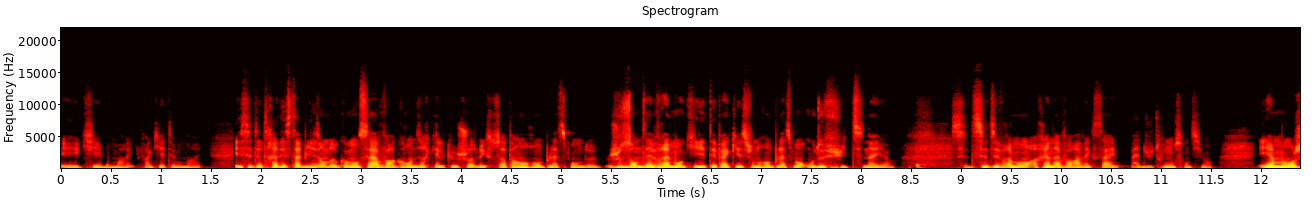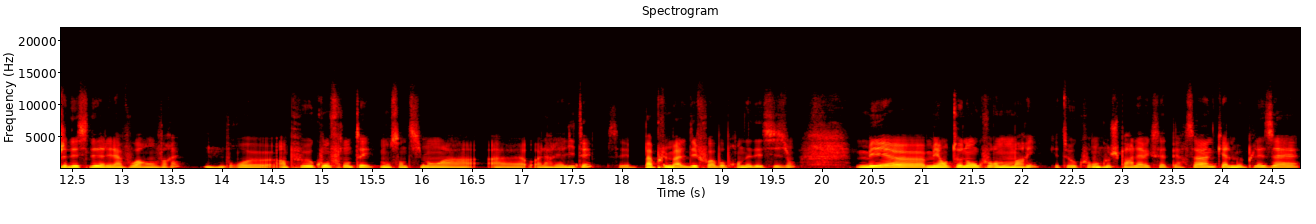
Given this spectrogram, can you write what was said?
et qui est mon mari, enfin qui était mon mari. Et c'était très déstabilisant de commencer à voir grandir quelque chose, mais que ce soit pas en remplacement d'eux. Je sentais mhm. vraiment qu'il n'était pas question de remplacement ou de fuite d'ailleurs. C'était vraiment rien à voir avec ça et pas du tout mon sentiment. Et à un moment, j'ai décidé d'aller la voir en vrai Mhm. pour euh, un peu confronter mon sentiment à, la réalité. C'est pas plus mal des fois pour prendre des décisions. Mais, euh, mais en tenant au courant mon mari, qui était au courant que mhm. je parlais avec cette personne, qu'elle me plaisait,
